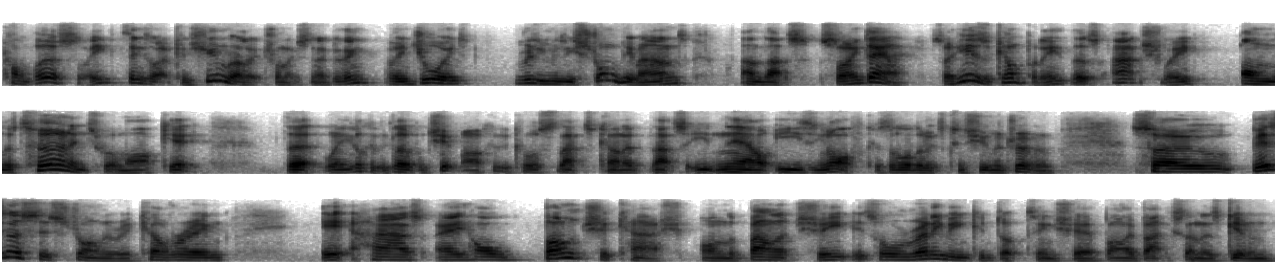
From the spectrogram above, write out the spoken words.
conversely, things like consumer electronics and everything have enjoyed really, really strong demand, and that's slowing down. So here's a company that's actually on the turn into a market that, when you look at the global chip market, of course, that's kind of that's now easing off because a lot of it's consumer driven. So business is strongly recovering. It has a whole bunch of cash on the balance sheet. It's already been conducting share buybacks and has given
